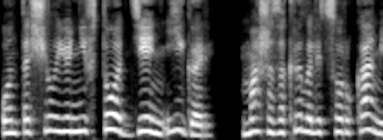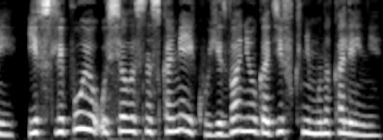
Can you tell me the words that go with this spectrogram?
Он тащил ее не в тот день, Игорь. Маша закрыла лицо руками и вслепую уселась на скамейку, едва не угодив к нему на колени.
